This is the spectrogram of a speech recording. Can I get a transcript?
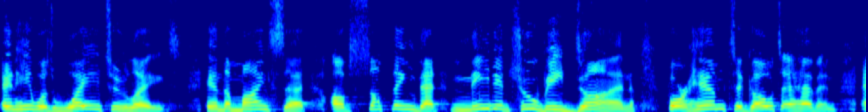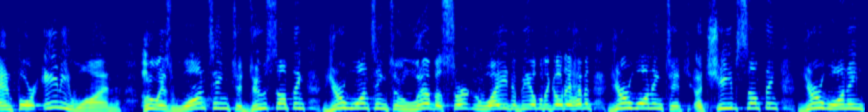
and he was way too late in the mindset of something that needed to be done for him to go to heaven. And for anyone who is wanting to do something, you're wanting to live a certain way to be able to go to heaven, you're wanting to achieve something, you're wanting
